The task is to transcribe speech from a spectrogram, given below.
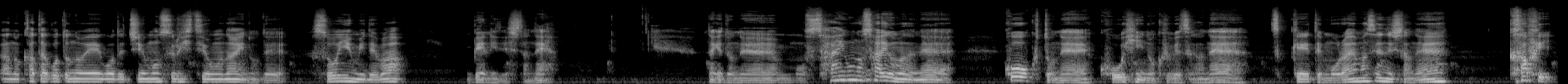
あの、片言の英語で注文する必要もないので、そういう意味では便利でしたね。だけどね、もう最後の最後までね、コークとね、コーヒーの区別がね、つけてもらえませんでしたね。カフェっ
